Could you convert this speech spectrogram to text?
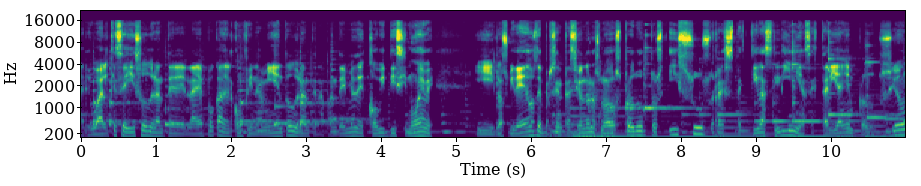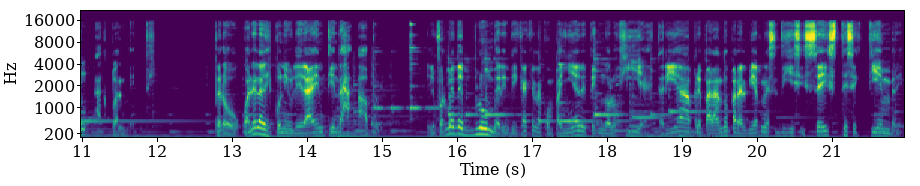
al igual que se hizo durante la época del confinamiento durante la pandemia de COVID-19 y los videos de presentación de los nuevos productos y sus respectivas líneas estarían en producción actualmente. Pero, ¿cuál es la disponibilidad en tiendas Apple? El informe de Bloomberg indica que la compañía de tecnología estaría preparando para el viernes 16 de septiembre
